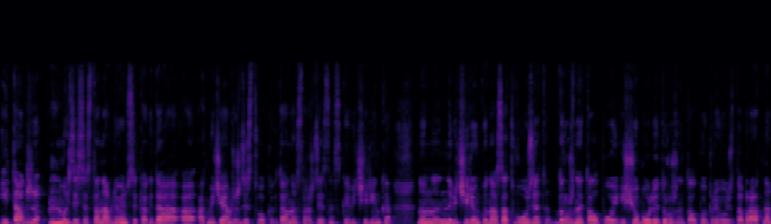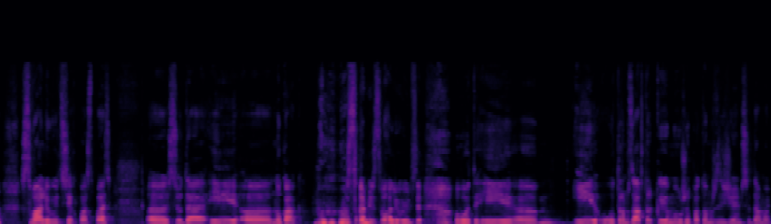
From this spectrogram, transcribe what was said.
И также мы здесь останавливаемся, когда э, отмечаем Рождество, когда у нас рождественская вечеринка. Но на вечеринку нас отвозят дружной толпой, еще более дружной толпой привозят обратно, сваливают всех поспать сюда и, ну как, сами сваливаемся. Вот. И, эм, и утром завтракаем, и уже потом разъезжаемся домой.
